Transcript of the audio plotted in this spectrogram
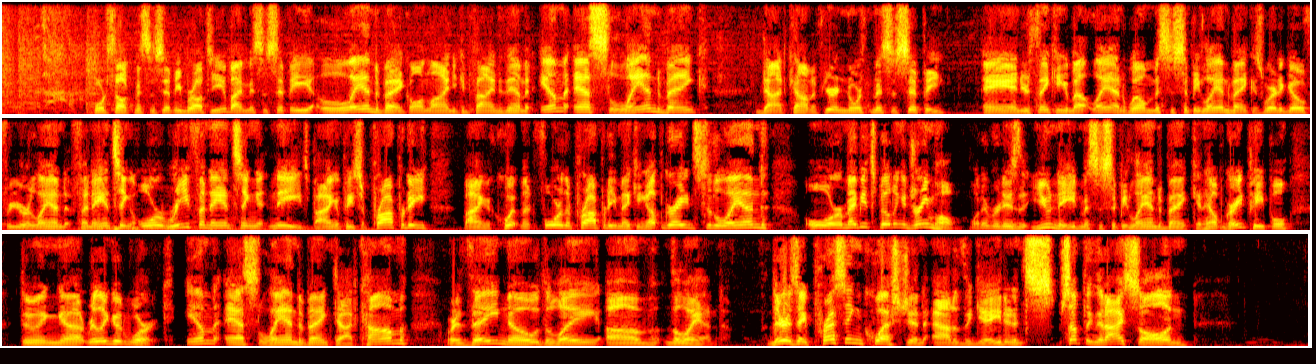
Sports Talk Mississippi brought to you by Mississippi Land Bank. Online, you can find them at mslandbank.com. If you're in North Mississippi and you're thinking about land, well, Mississippi Land Bank is where to go for your land financing or refinancing needs. Buying a piece of property, buying equipment for the property, making upgrades to the land, or maybe it's building a dream home. Whatever it is that you need, Mississippi Land Bank can help. Great people doing uh, really good work. mslandbank.com where they know the lay of the land. There is a pressing question out of the gate, and it's something that I saw and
